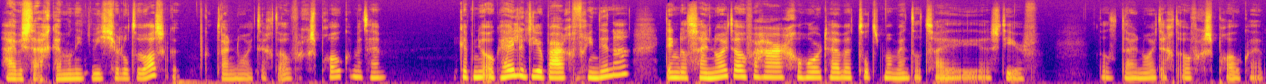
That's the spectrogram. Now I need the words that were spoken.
hij wist eigenlijk helemaal niet wie Charlotte was. Ik, ik heb daar nooit echt over gesproken met hem. Ik heb nu ook hele dierbare vriendinnen. Ik denk dat zij nooit over haar gehoord hebben tot het moment dat zij stierf. Dat ik daar nooit echt over gesproken heb.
